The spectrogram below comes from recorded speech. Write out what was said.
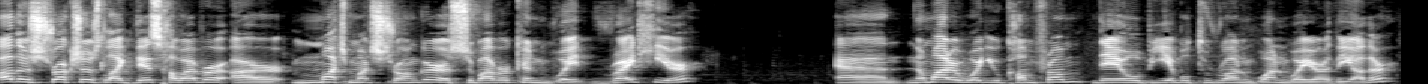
Other structures like this, however, are much, much stronger. A survivor can wait right here. And no matter where you come from, they'll be able to run one way or the other.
